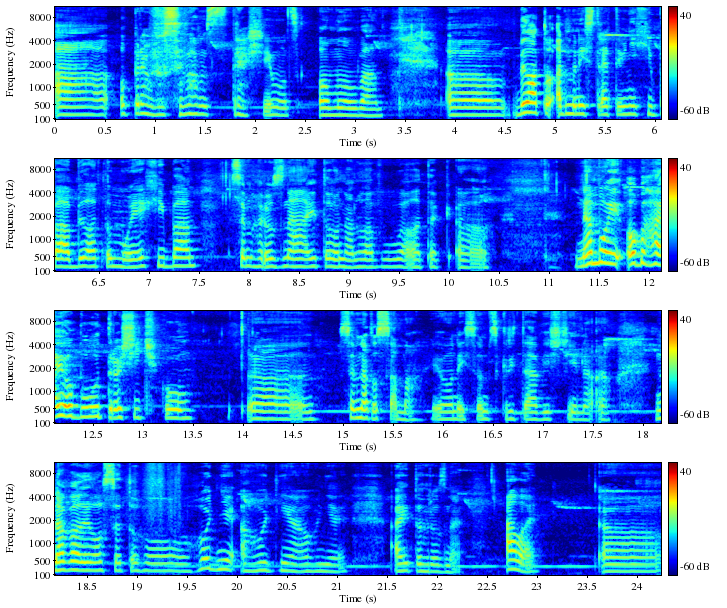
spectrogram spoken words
a opravdu se vám strašně moc omlouvám. Byla to administrativní chyba, byla to moje chyba, jsem hrozná, je to nad hlavu, ale tak na moji obhajobu trošičku uh, jsem na to sama, jo, nejsem skrytá věština a navalilo se toho hodně a hodně a hodně a je to hrozné. Ale uh,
